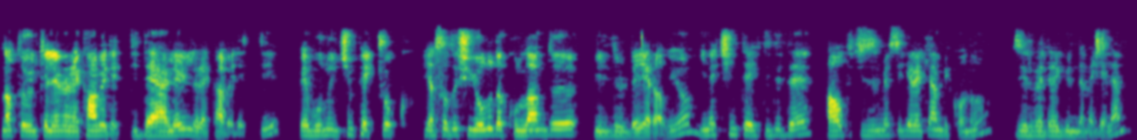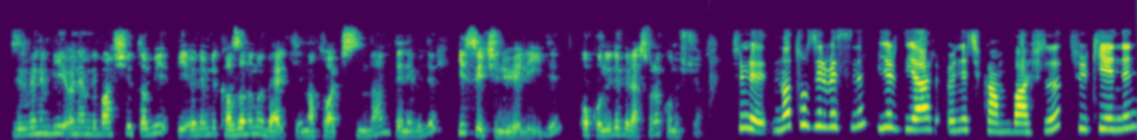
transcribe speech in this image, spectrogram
NATO ülkelerine rekabet ettiği, değerleriyle rekabet ettiği ve bunun için pek çok yasa dışı yolu da kullandığı bildiride yer alıyor. Yine Çin tehdidi de altı çizilmesi gereken bir konu zirvede gündeme gelen. Zirvenin bir önemli başlığı tabii bir önemli kazanımı belki NATO açısından denebilir. İsveç'in üyeliğiydi. O konuyu da biraz sonra konuşacağız. Şimdi NATO zirvesinin bir diğer öne çıkan başlığı Türkiye'nin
